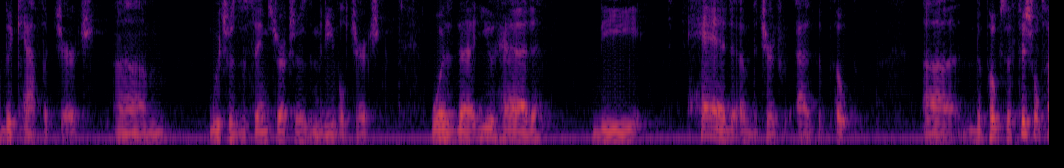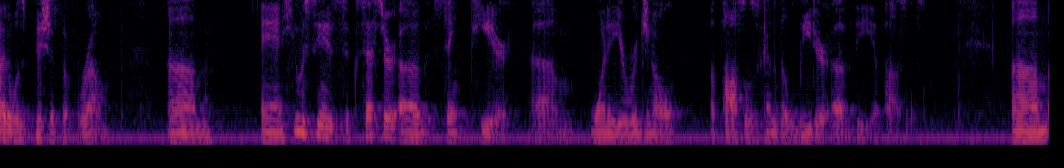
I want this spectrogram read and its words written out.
the Catholic Church, um, which was the same structure as the medieval church, was that you had the head of the church as the Pope. Uh, the Pope's official title was Bishop of Rome. Um, and he was seen as successor of St. Peter, um, one of the original apostles, kind of the leader of the apostles. Um,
